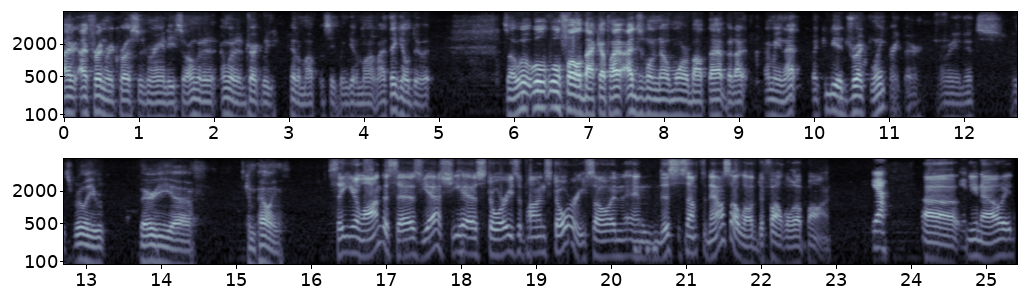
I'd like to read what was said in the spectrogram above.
I, I friend requested Randy, so I'm gonna I'm gonna directly hit him up and see if we can get him on. I think he'll do it. So we'll we'll, we'll follow back up. I, I just want to know more about that, but I I mean that that could be a direct link right there. I mean it's it's really very uh, compelling. See, Yolanda says, yes, she has stories upon stories. So, and and this is something else I love to follow up on. Yeah. Uh, Yeah. you know, it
